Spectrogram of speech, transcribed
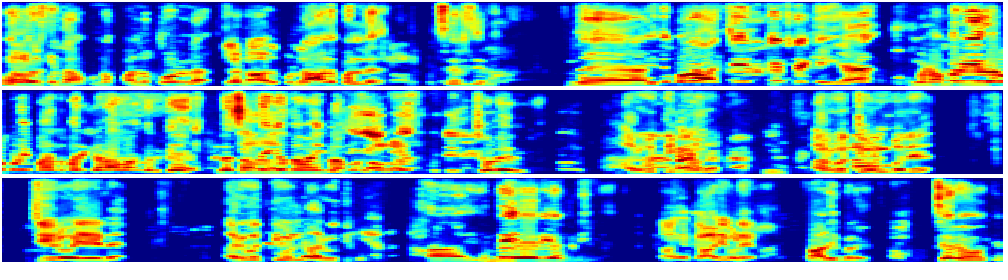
ஒரு வருஷம் தான். இன்னும் பல்லு போடல. இல்ல நாலு பல்லு. நாலு பல்லு. சரி சரி. இந்த இது போக அஞ்சு இருக்குன்னு இருக்கீங்க. உங்க நம்பர் தர முடியுமா? இந்த மாதிரி கடை வாங்குறதுக்கு? இல்ல சந்தைக்கு வந்து வாங்கிக்கலாமா? சொல்லிருங்க அறுபத்தி மூணு அறுபத்தி ஒன்பது ஜீரோ ஏழு அறுபத்தி ஒண்ணு அறுபத்தி மூணு. எந்த ஏரியாங்க நீங்க? நாங்க காளி விளையாடலாம் காளிபாளையம் சரி ஓகே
